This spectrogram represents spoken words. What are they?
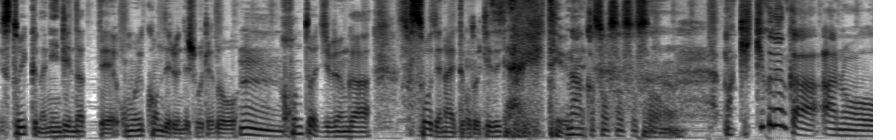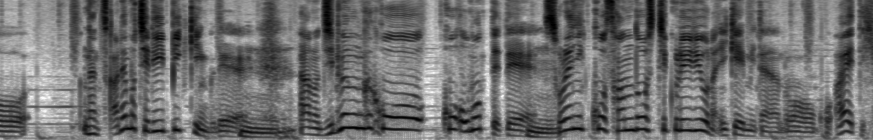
ストイックな人間だって思い込んでるんでしょうけど、うん。本当は自分がそうでないってことを気づいてないっていう、ね、なんかそうそうそうそう、うん。まあ、結局なんかあのなんですかあれもチェリーピッキングで、うん。あの自分がこうこう思ってて、うん。それにこう賛同してくれるような意見みたいなのをこうあえて引っ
